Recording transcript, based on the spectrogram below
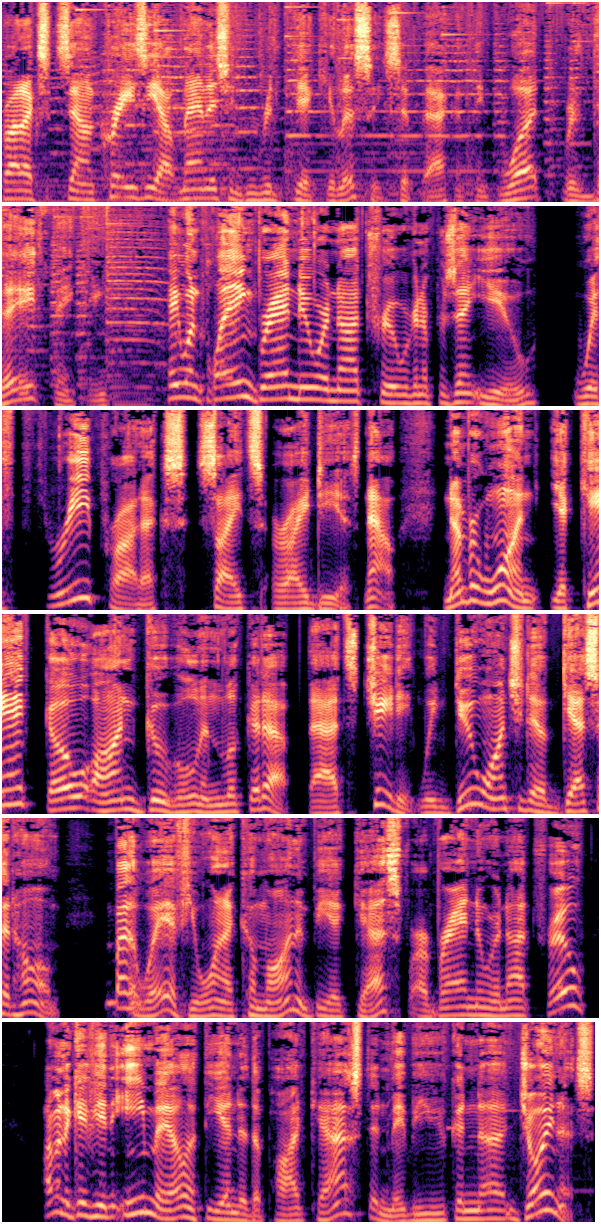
products sound crazy, outlandish, and ridiculous. So you sit back and think, what were they thinking? Hey, when playing brand new or not true, we're going to present you with three products, sites, or ideas. Now, number one, you can't go on Google and look it up. That's cheating. We do want you to guess at home. And by the way, if you want to come on and be a guest for our brand new or not true, I'm going to give you an email at the end of the podcast, and maybe you can uh, join us.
